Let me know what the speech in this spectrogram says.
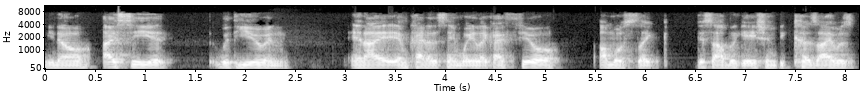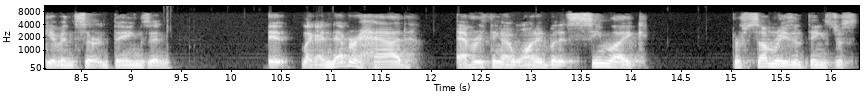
you know I see it with you and and I am kind of the same way. Like I feel almost like this obligation because I was given certain things and it like I never had everything I wanted, but it seemed like for some reason things just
